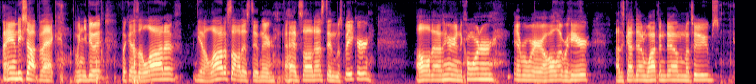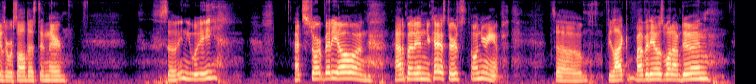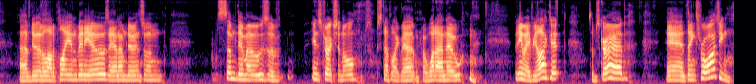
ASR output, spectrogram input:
a handy shop vac when you do it because a lot of get a lot of sawdust in there. I had sawdust in my speaker all down here in the corner, everywhere, all over here. I just got done wiping down my tubes because there was sawdust in there. So anyway, that's a short video on how to put in your casters on your amp. So if you like my videos, what I'm doing, I'm doing a lot of playing videos and I'm doing some some demos of instructional stuff like that, or what I know. but anyway, if you liked it, subscribe, and thanks for watching.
